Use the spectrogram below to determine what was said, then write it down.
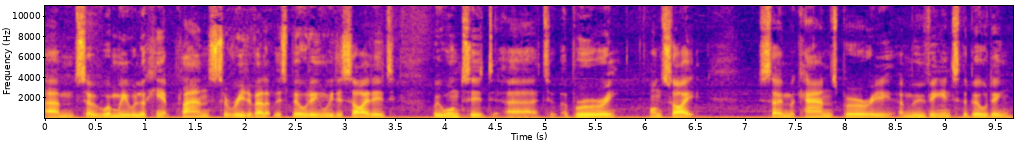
Um, so when we were looking at plans to redevelop this building, we decided we wanted uh, to, a brewery on site. So McCann's Brewery are moving into the building,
